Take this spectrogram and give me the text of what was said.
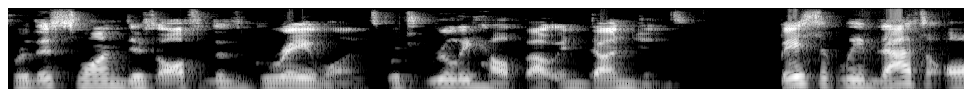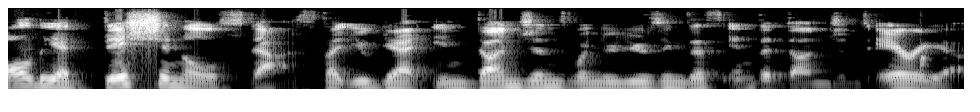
For this one, there's also those gray ones, which really help out in dungeons. Basically, that's all the additional stats that you get in dungeons when you're using this in the dungeons area.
